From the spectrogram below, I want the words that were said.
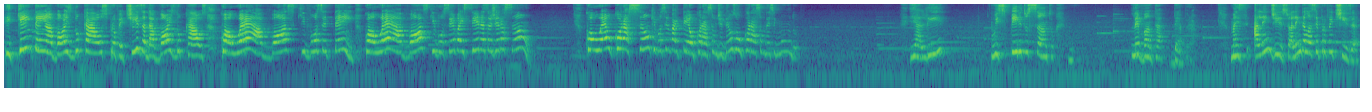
E quem tem a voz do caos, profetiza da voz do caos. Qual é a voz que você tem? Qual é a voz que você vai ser nessa geração? Qual é o coração que você vai ter? O coração de Deus ou o coração desse mundo? E ali, o Espírito Santo levanta Débora. Mas além disso, além dela ser profetisa,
